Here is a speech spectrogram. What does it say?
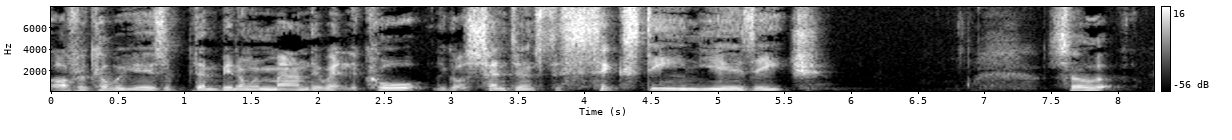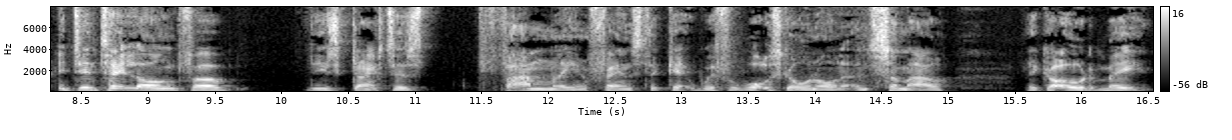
after a couple of years of them being on remand, they went to court. They got sentenced to 16 years each. So it didn't take long for these gangsters' family and friends to get whiff of what was going on, and somehow they got hold of me,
